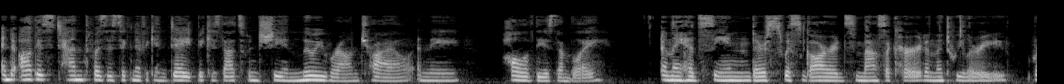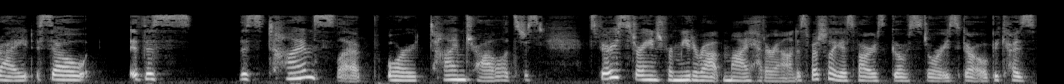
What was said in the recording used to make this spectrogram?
And August 10th was a significant date because that's when she and Louis were on trial in the Hall of the Assembly. And they had seen their Swiss guards massacred in the Tuileries. Right. So this this time slip or time travel, it's just it's very strange for me to wrap my head around, especially as far as ghost stories go, because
